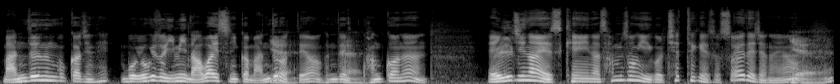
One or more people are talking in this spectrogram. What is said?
만드는 것까지는 해, 뭐 여기서 이미 나와 있으니까 만들었대요. 예. 근데 예. 관건은 LG나 SK나 삼성이 이걸 채택해서 써야 되잖아요. 예.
